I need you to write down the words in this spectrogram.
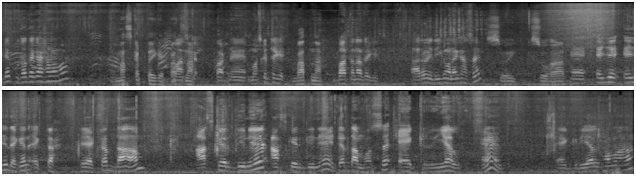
এটা কোথা থেকে আসে মামা? থেকে বাতনা। মস্কেট থেকে? বাতনা। বাতনা থেকে। আরও এদিকে অনেক আছে। সোহার। হ্যাঁ, এই যে এই যে দেখেন একটা। এই একটার দাম আজকের দিনে আজকের দিনে এটার দাম হচ্ছে এক রিয়াল। হ্যাঁ এক রিয়াল সমান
